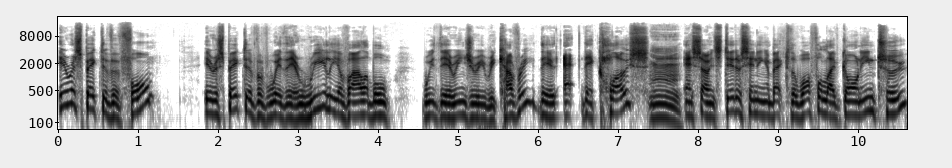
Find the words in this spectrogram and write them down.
irrespective of form, irrespective of whether they're really available with their injury recovery. They're at, they're close, mm. and so instead of sending them back to the WAFL, they've gone into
